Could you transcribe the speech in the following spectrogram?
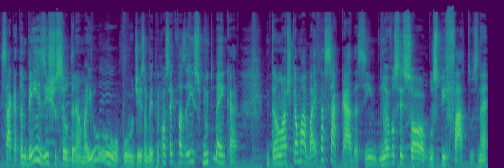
Saca? Também existe o seu drama. E o, o, o Jason Bateman consegue fazer isso muito bem, cara. Então eu acho que é uma baita sacada, assim. Não é você só cuspir fatos, né?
